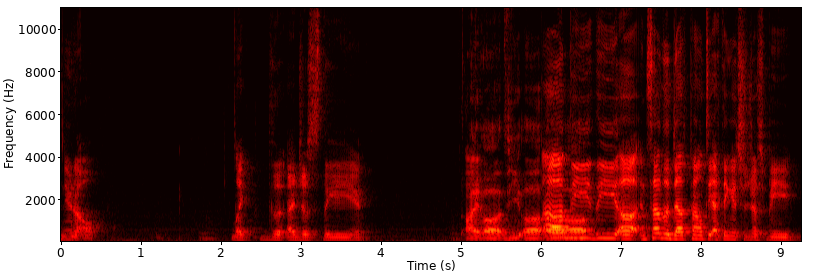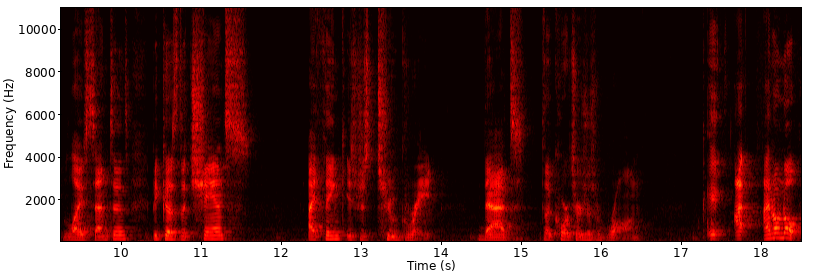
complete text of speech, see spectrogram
you know, like the I just the I uh the uh, Uh, the the uh, instead of the death penalty, I think it should just be life sentence because the chance, I think, is just too great that the courts are just wrong. It, I I don't know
